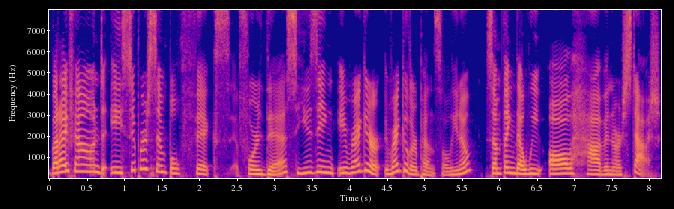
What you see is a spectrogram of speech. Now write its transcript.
but I found a super simple fix for this using a regular regular pencil, you know? Something that we all have in our stash.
